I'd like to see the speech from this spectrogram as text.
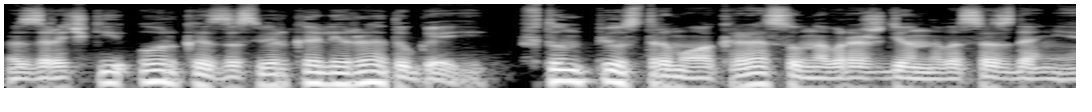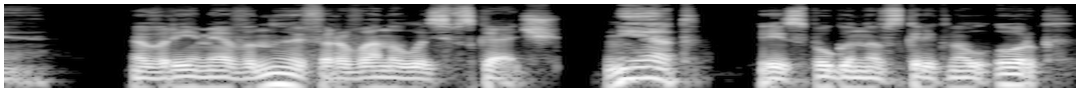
Зрачки орка засверкали радугой, в тон пестрому окрасу новорожденного создания. Время вновь рванулось вскачь. «Нет!» – испуганно вскрикнул орк,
